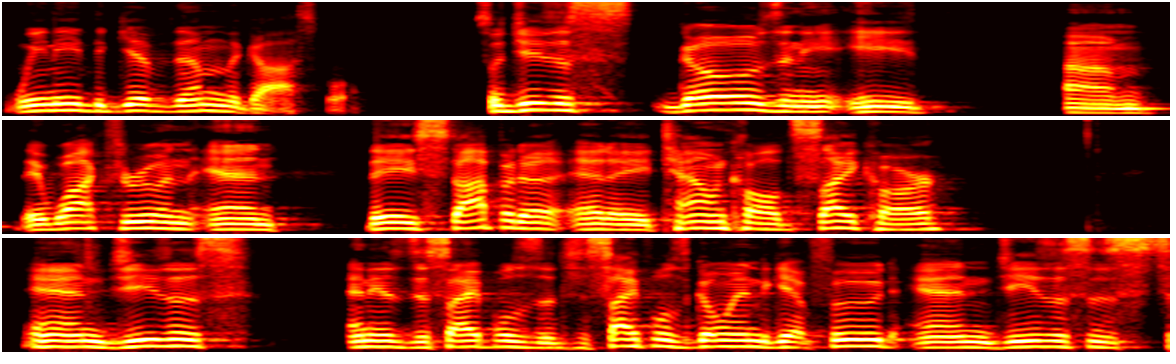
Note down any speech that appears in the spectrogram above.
We need to give them the gospel. So Jesus goes and he, he um, they walk through and, and they stop at a, at a town called Sychar. And Jesus and his disciples, the disciples go in to get food, and Jesus is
